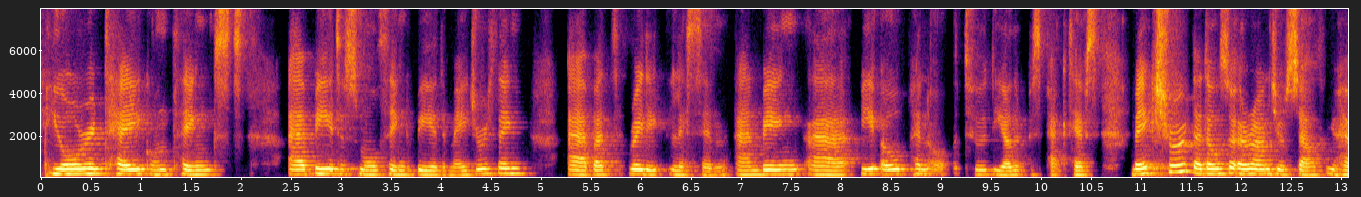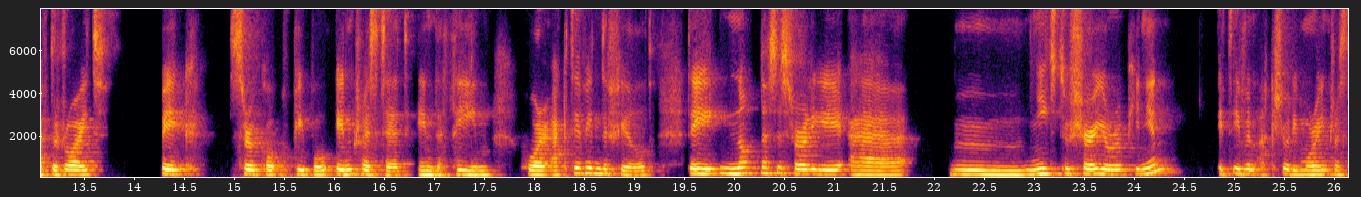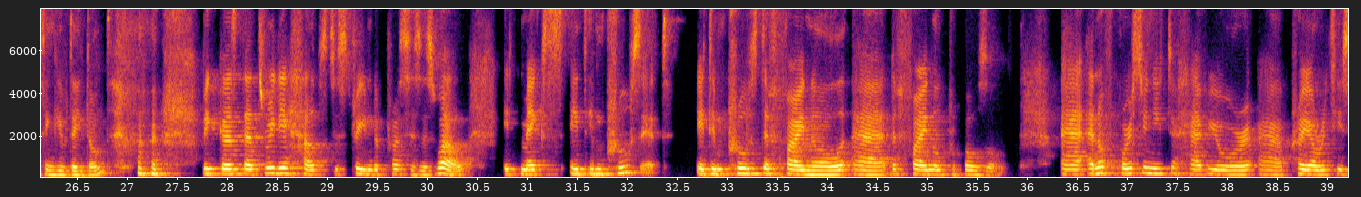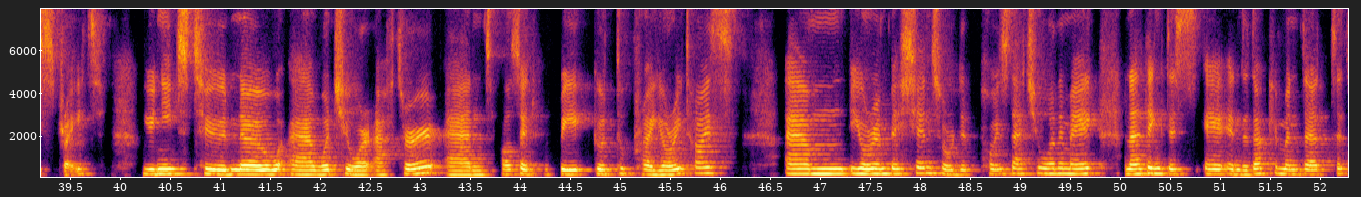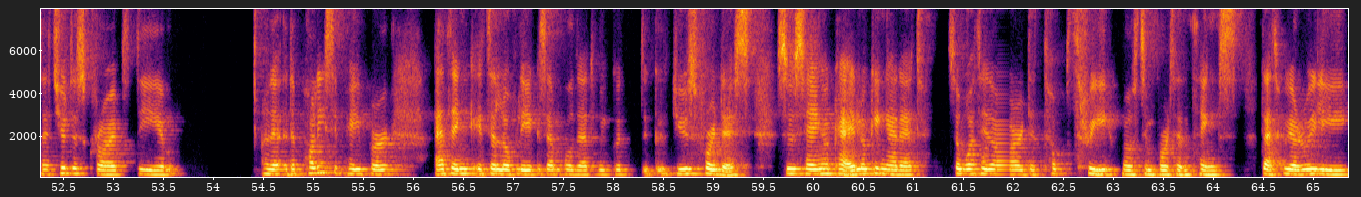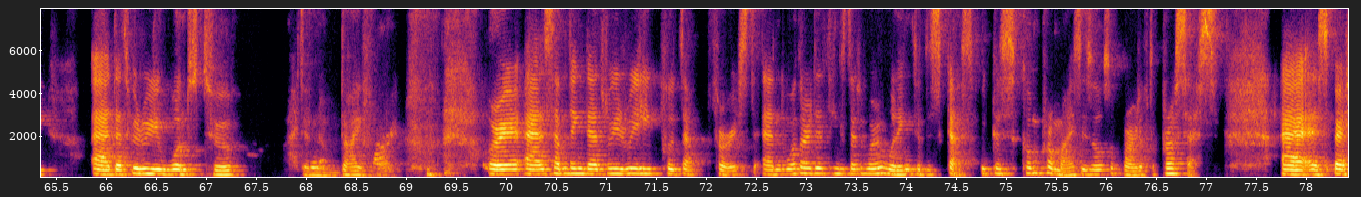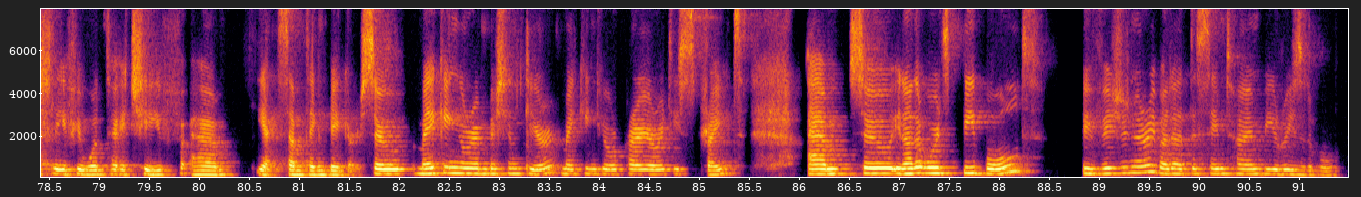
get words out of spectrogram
your take on things, uh, be it a small thing, be it a major thing, uh, but really listen and being uh, be open to the other perspectives. Make sure that also around yourself you have the right big circle of people interested in the theme who are active in the field. They not necessarily uh, mm, need to share your opinion. It's even actually more interesting if they don't, because that really helps to stream the process as well. It makes, it improves it it improves the final, uh, the final proposal. Uh, and of course, you need to have your uh, priorities straight. You need to know uh, what you are after. And also it would be good to prioritize um, your ambitions or the points that you want to make. And I think this in the document that, that you described, the the, the, policy paper, I think it's a lovely example that we could, could use for this. So saying, okay, looking at it, so what are the top three most important things that we are really, uh, that we really want to, I don't know, die for, or uh, something that we really put up first? And what are the things that we're willing to discuss? Because compromise is also part of the process, uh, especially if you want to achieve um, yeah, something bigger. So making your ambition clear, making your priorities straight. Um, so in other words, be bold, be visionary, but at the same time be reasonable.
